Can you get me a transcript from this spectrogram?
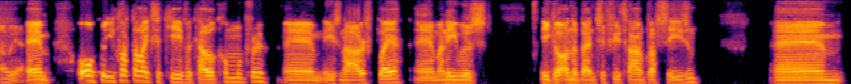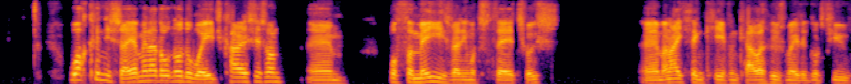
Oh yeah. Um, also, you've got the likes of Caoimhin Kelleher coming through. Um, he's an Irish player, um, and he was he got on the bench a few times last season. Um, what can you say? I mean, I don't know the wage Karius is on, um, but for me, he's very much third choice. Um, and I think Kevin Kelleher, who's made a good few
